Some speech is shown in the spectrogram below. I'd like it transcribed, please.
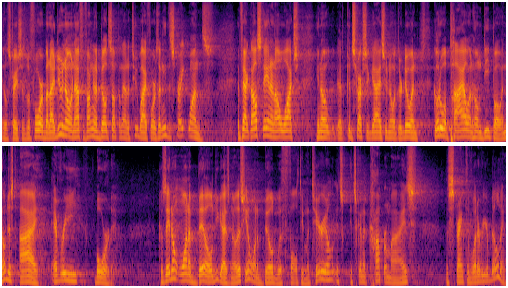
illustrations before, but I do know enough. If I'm going to build something out of two by fours, I need the straight ones. In fact, I'll stand and I'll watch, you know, uh, construction guys who know what they're doing go to a pile in Home Depot and they'll just eye every board because they don't want to build. You guys know this. You don't want to build with faulty material. It's it's going to compromise the strength of whatever you're building.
